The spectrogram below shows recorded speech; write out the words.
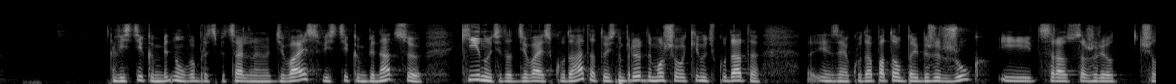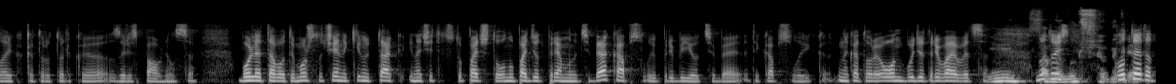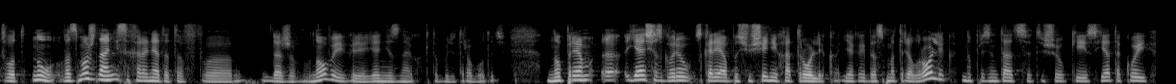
ввести комби... ну, выбрать специальную девайс, ввести комбинацию, кинуть этот девайс куда-то. То есть, например, ты можешь его кинуть куда-то, э, я не знаю, куда потом прибежит жук и сразу сожрет человека, который только зареспаунился. Более того, ты можешь случайно кинуть так и начать отступать, что он упадет прямо на тебя капсулу и прибьет тебя этой капсулой, на которой он будет ревайвиться. М, Ну, то есть, Вот этот вот, ну, возможно, они сохранят это в, э, даже в новой игре, я не знаю, как это будет работать. Но прям, э, я сейчас говорю скорее об ощущениях от ролика. Я когда смотрел ролик на презентации этой шоу-кейс, я такой,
